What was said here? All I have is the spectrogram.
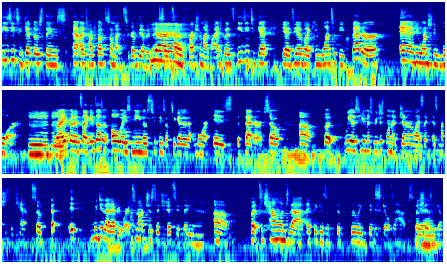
It's easy to get those things. I talked about this on my Instagram the other day, Yeah, so it's yeah. like fresh in my mind. But it's easy to get the idea of like you want to be better and you want to do more, Mhm. right? But it's like it doesn't always mean those two things are together. That more is the better. So, um, but we as humans, we just want to generalize like as much as we can. So that it we do that everywhere. It's not just a jujitsu thing. Yeah. Um, but to challenge that, I think is a, a really big skill to have, especially Yeah. as a young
